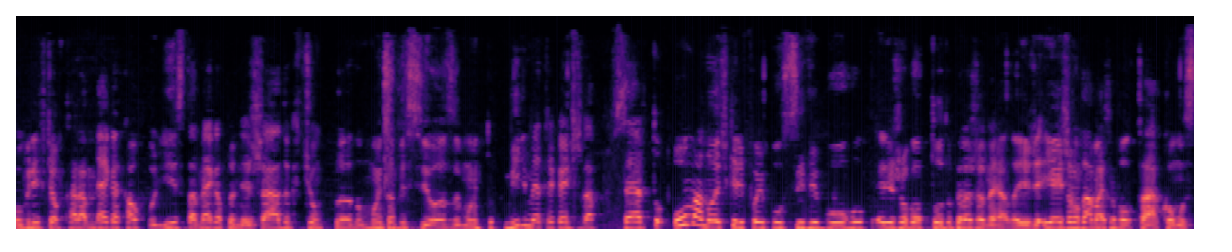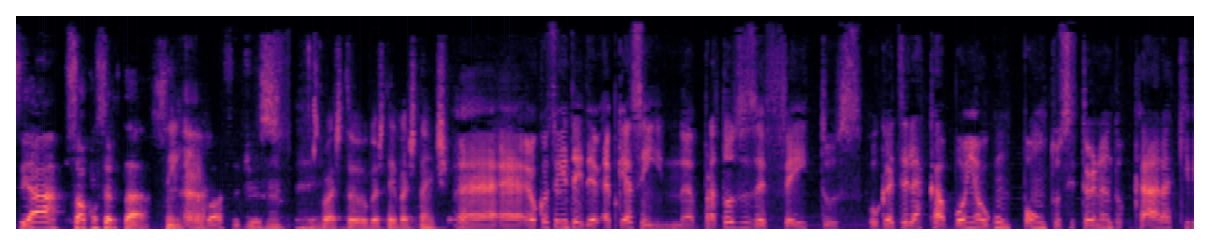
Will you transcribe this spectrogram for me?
o Griffith é um cara mega calculista, mega planejado, que tinha um plano muito ambicioso, muito milimetricamente de dar certo. Uma noite que ele foi impulsivo e burro, ele jogou tudo pela janela. E, e aí já não dá mais pra voltar, como se, ah, só consertar. Sim, Eu gosto disso. gosto, eu gostei bastante. É, é, eu consigo entender. É porque assim, né, para todos os efeitos, o Guts ele acabou em algum ponto se tornando o cara que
